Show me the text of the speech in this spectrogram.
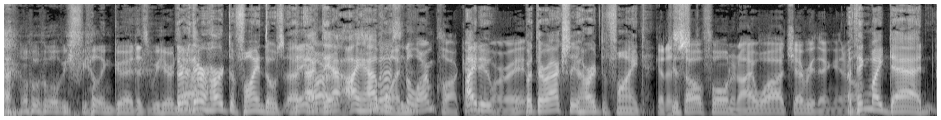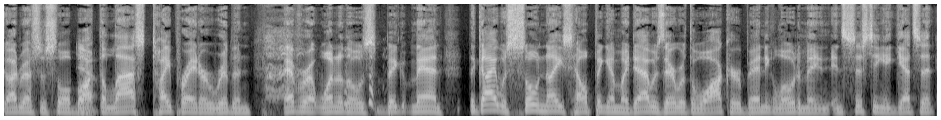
we'll be feeling good as we hear they're, now. They're hard to find. Those They I, are. they- I have Who has one. an alarm clock I do, right? but they're actually hard to find. Got a Just- cell phone, an iWatch, everything. You know. I think my dad, God rest his soul, bought Yeah. the last typewriter ribbon ever at one of those big man. The guy was so nice helping him. My dad was there with the walker, bending low to me and insisting he gets it.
